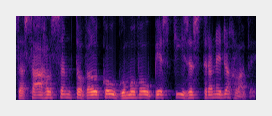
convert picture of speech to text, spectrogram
Zasáhl jsem to velkou gumovou pěstí ze strany do hlavy.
